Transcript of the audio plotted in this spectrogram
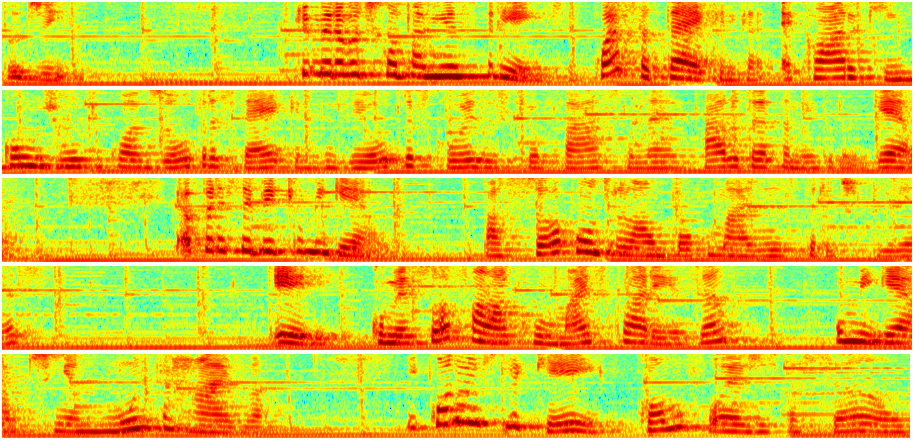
tudinho. Primeiro eu vou te contar a minha experiência. Com essa técnica, é claro que em conjunto com as outras técnicas e outras coisas que eu faço né, para o tratamento do Miguel, eu percebi que o Miguel passou a controlar um pouco mais as estereotipias, ele começou a falar com mais clareza, o Miguel tinha muita raiva. E quando eu expliquei como foi a gestação,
